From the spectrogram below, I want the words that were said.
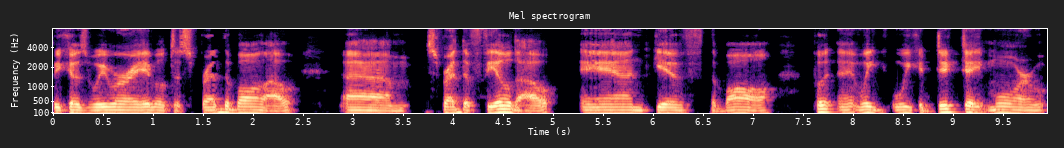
because we were able to spread the ball out, um, spread the field out, and give the ball. Put uh, we we could dictate more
